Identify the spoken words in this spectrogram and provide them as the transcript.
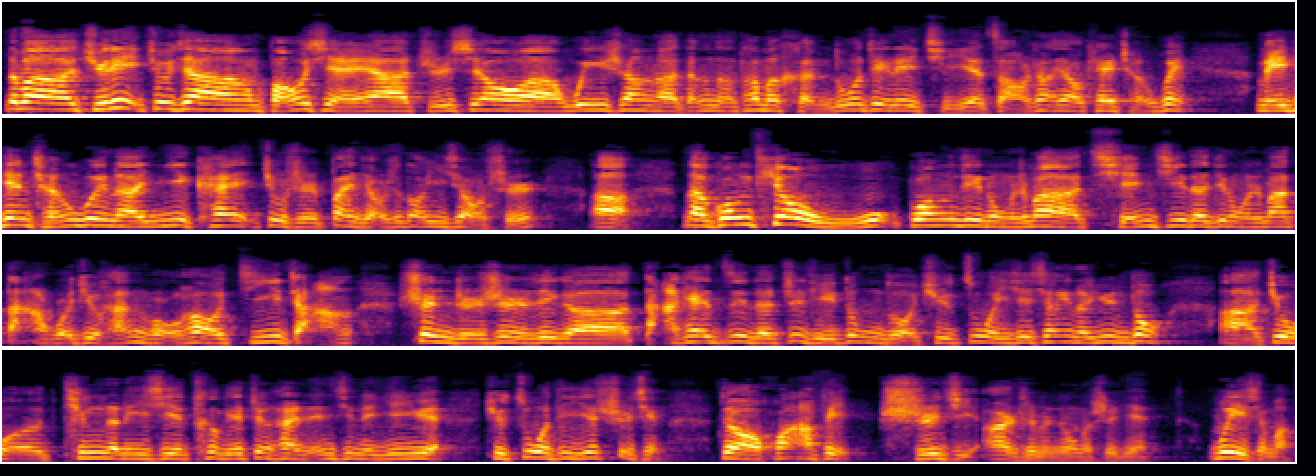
那么举例，就像保险呀、直销啊、微商啊等等，他们很多这类企业早上要开晨会，每天晨会呢一开就是半小时到一小时啊。那光跳舞，光这种什么前期的这种什么，大伙儿去喊口号、击掌，甚至是这个打开自己的肢体动作去做一些相应的运动啊，就听着那些特别震撼人心的音乐去做这些事情，都要花费十几二十分钟的时间。为什么？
